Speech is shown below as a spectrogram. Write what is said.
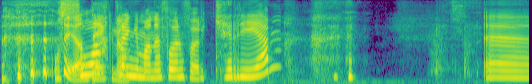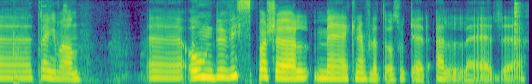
Og så Ja, er trenger man en form for krem. eh, trenger man. Eh, om du visper sjøl med kremfløte og sukker, eller eh,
